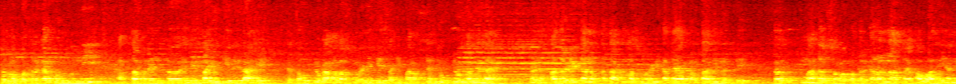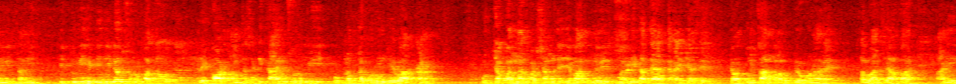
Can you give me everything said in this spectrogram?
सर्व पत्रकार बंधूंनी आत्तापर्यंत हे लाईव्ह केलेलं आहे त्याचा उपयोग आम्हाला स्मरणिकेसाठी फार अत्यंत उपयोग झालेला आहे. कारण हा जर डेटा नसता तर आपल्याला स्मरणिका तयार करता आली नसते. तर माझं सर्व पत्रकारांना असं आव्हान आहे या निमित्ताने की तुम्ही हे डिजिटल स्वरूपाचं रेकॉर्ड आमच्यासाठी कायमस्वरूपी उपलब्ध करून ठेवा. कारण पुढच्या पन्नास वर्षामध्ये जेव्हा नवीन स्मरणिका तयार करायची असेल तेव्हा तुमचा आम्हाला उपयोग होणार आहे. सर्वांचे आभार आणि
